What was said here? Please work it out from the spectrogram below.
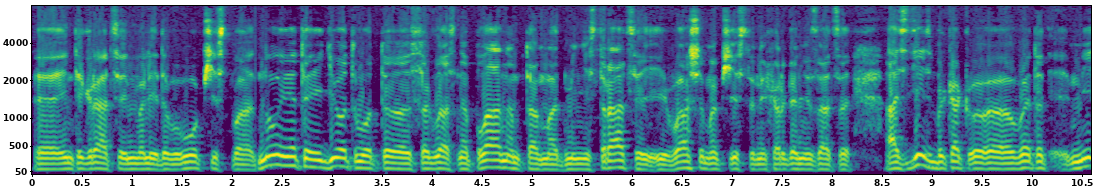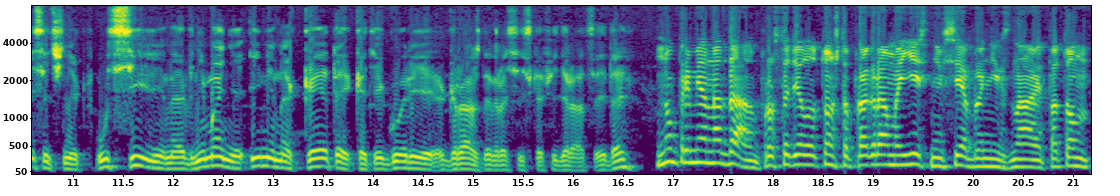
э, интеграции инвалидов в общество. Но это идет вот э, согласно планам там администрации и вашим общественных организаций. А здесь бы как э, в этот месячник усиленное внимание именно к этой категории граждан Российской Федерации, да? Ну, примерно да. Просто дело в том, что программы есть, не все об них знают. Потом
